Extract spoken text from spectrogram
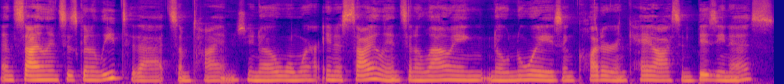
And silence is going to lead to that sometimes, you know, when we're in a silence and allowing no noise and clutter and chaos and busyness,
